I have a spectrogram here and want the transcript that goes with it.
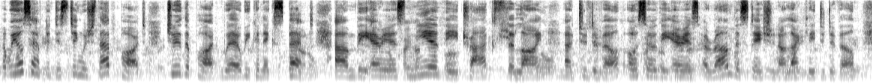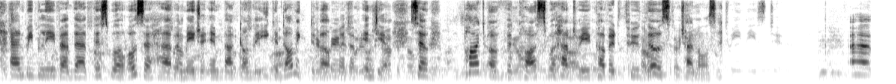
but we also have to distinguish that part to the part where we can expect um, the areas near the tracks, the line, uh, to develop. Also, the areas around the station are likely to develop, and we believe uh, that this will also have a major impact on the economic development of India. So part of the cost will have to be covered through those channels. Uh,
